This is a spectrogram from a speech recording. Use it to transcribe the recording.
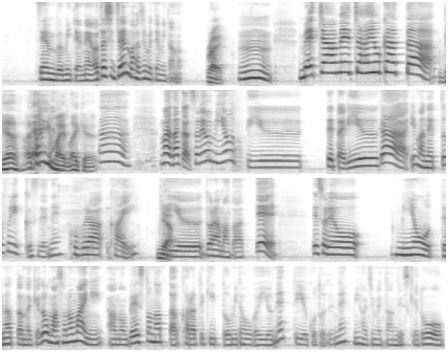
全部見てね、私全部初めて見たの。Right. うん。めちゃめちゃ良かった。Yeah, I thought you might like it. うん。まあなんかそれを見ようって言ってた理由が、今ネットフリックスでね、コブラ会っていうドラマがあって、で、それを見ようってなったんだけど、まあその前に、あの、ベースとなった空手キットを見た方がいいよねっていうことでね、見始めたんですけど、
